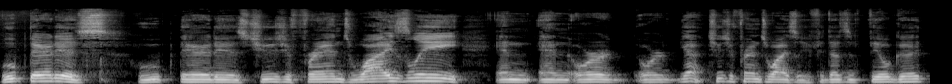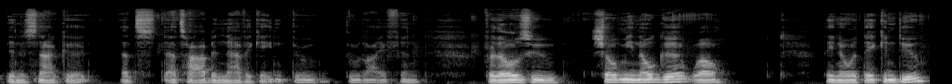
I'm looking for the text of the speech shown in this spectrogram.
whoop, there it is. Whoop, there it is. Choose your friends wisely and and or or yeah choose your friends wisely. If it doesn't feel good then it's not good. That's that's how i've been navigating through through life. And for those who showed me no good well they know what they can do.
